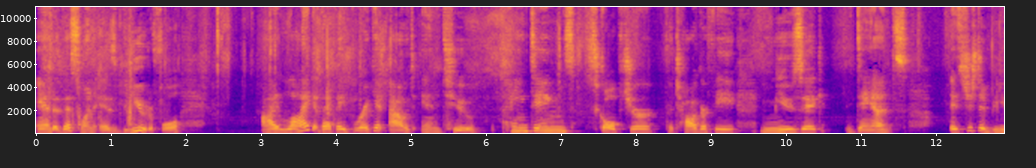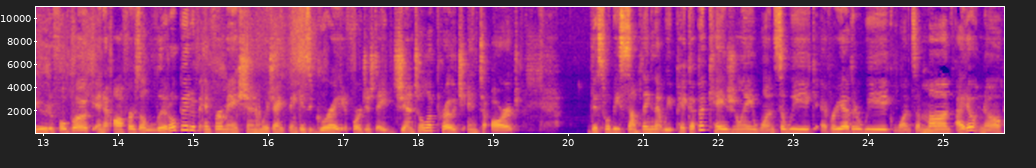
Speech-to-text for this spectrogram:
and this one is beautiful. I like that they break it out into paintings, sculpture, photography, music, dance. It's just a beautiful book and it offers a little bit of information, which I think is great for just a gentle approach into art this will be something that we pick up occasionally, once a week, every other week, once a month. I don't know.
